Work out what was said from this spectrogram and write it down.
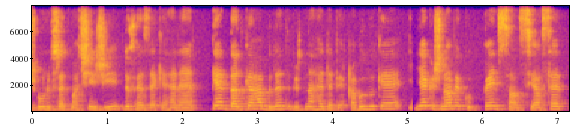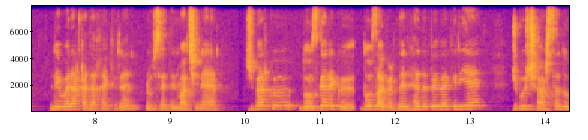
Ji bo Nusret Maçîn jî du fezleke hene. Ger dadgeha bilind girtina HDP qebûl bike, yek ji navê ku pênc sal siyaset lê were qedexekirin Nusretîn Maçîn e. Ji ber ku dozgerek ku doza girtinê li HDP vekiriye, ji bo çar sed û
